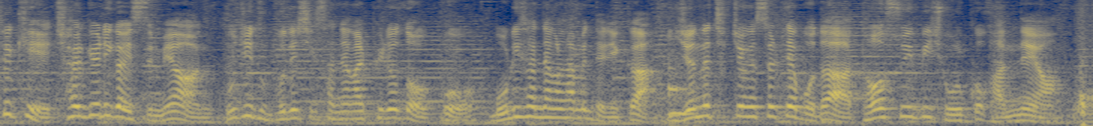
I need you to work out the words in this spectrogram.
특히 철결이가 있으면 굳이 두 부대씩 사냥할 필요도 없고 몰이 사냥을 하면 되니까 이전에 측정했을 때보다 더 수입이 좋을 것 같네요.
